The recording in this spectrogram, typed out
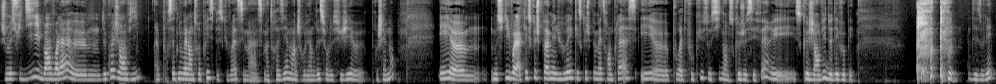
je me suis dit, ben voilà, euh, de quoi j'ai envie pour cette nouvelle entreprise, parce que voilà, c'est ma, ma troisième, hein, je reviendrai sur le sujet prochainement. Et je me suis dit, voilà, qu'est-ce que je peux améliorer, qu'est-ce que je peux mettre en place, et pour être focus aussi dans ce que je sais faire et ce que j'ai envie de développer. Désolée.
